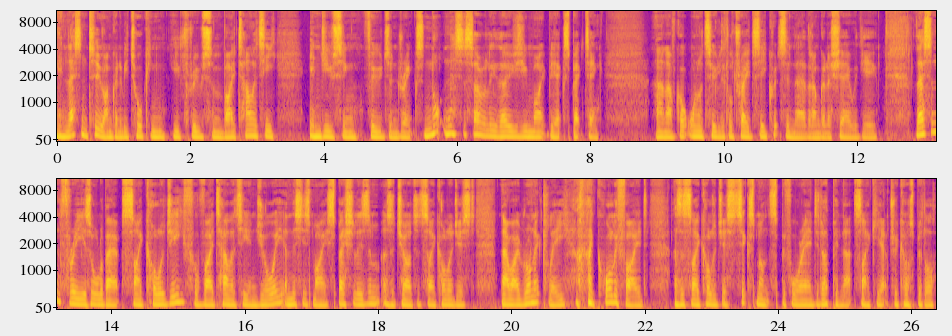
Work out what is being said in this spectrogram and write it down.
In lesson two, I'm going to be talking you through some vitality inducing foods and drinks, not necessarily those you might be expecting. And I've got one or two little trade secrets in there that I'm going to share with you. Lesson three is all about psychology for vitality and joy, and this is my specialism as a chartered psychologist. Now, ironically, I qualified as a psychologist six months before I ended up in that psychiatric hospital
